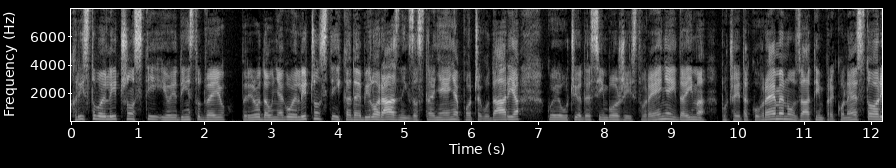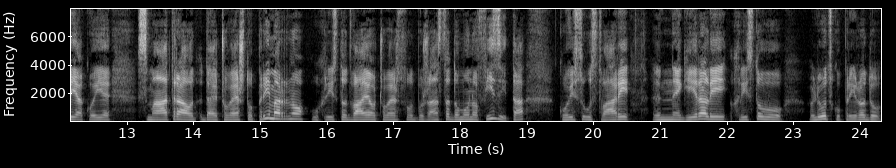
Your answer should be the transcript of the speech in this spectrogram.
Hristovoj ličnosti i o jedinstvu dveju priroda u njegovoj ličnosti i kada je bilo raznih zastranjenja počevodarija koji je učio da je sin Boži stvorenja i da ima početak u vremenu, zatim preko Nestorija koji je smatrao da je čoveštvo primarno, u Hristo odvajao čoveštvo od božanstva do monofizita koji su u stvari negirali Hristovu ljudsku prirodu,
